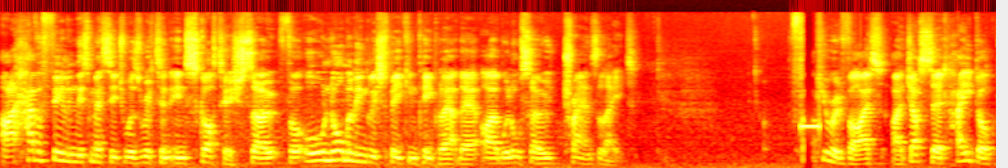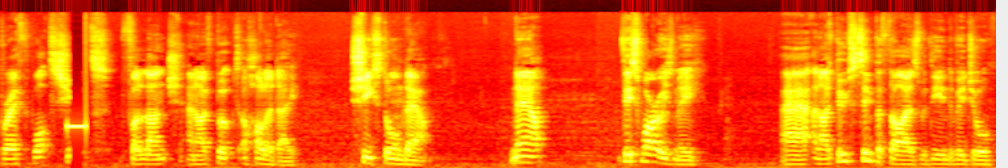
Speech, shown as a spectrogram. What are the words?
I have a feeling this message was written in Scottish, so for all normal English speaking people out there, I will also translate. Fuck your advice, I just said, hey dog breath, what's shit for lunch, and I've booked a holiday. She stormed out. Now, this worries me, uh, and I do sympathise with the individual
